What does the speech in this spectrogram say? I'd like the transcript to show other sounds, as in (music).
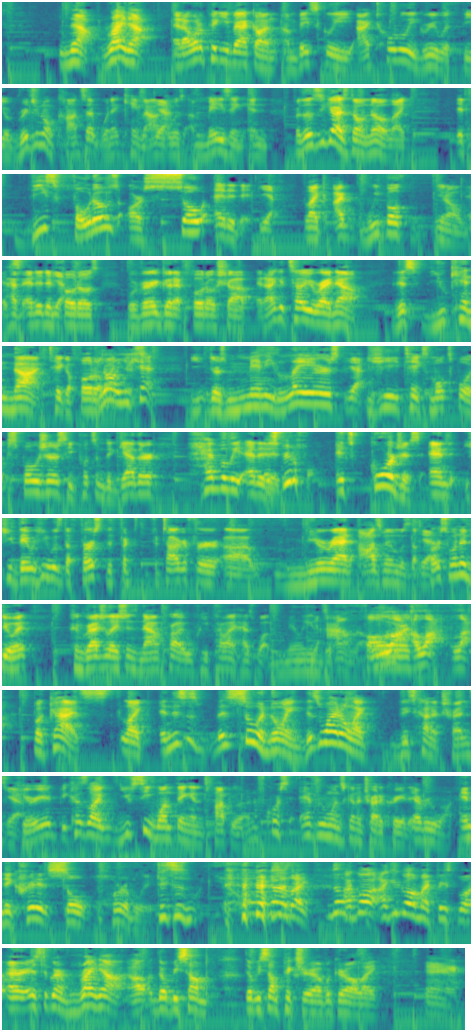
now, right now? And I want to piggyback on, on basically, I totally agree with the original concept when it came out. Yeah. It was amazing. And for those of you guys don't know, like, it these photos are so edited. Yeah. Like I, we both, you know, have edited yeah. photos. We're very good at Photoshop, and I can tell you right now, this you cannot take a photo. No, like you this. can't. There's many layers. Yeah. He takes multiple exposures. He puts them together, heavily edited. It's beautiful. It's gorgeous, and he they, he was the first. The ph- photographer uh, Murad Osmann was the Yeah. first one to do it. Congratulations! Now probably he probably has what millions I of don't know. followers. A lot, a lot, a lot. But guys, like, and this is this is so annoying. This is why I don't like these kind of trends. Yeah. Period. Because like you see one thing and it's popular, and of course everyone's gonna try to create it. Everyone, and they create it so horribly. this is (laughs) like No. I go, I can go on my Facebook or Instagram right now. I'll, there'll be some, there'll be some picture of a girl like, eh.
